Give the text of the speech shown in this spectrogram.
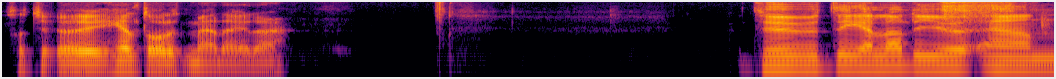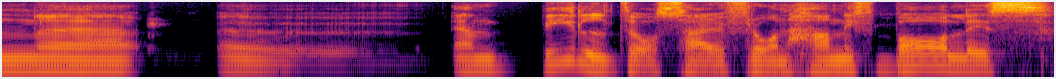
Så att jag är helt och hållet med dig där. Du delade ju en, eh, eh, en bild till oss här från Hanif Balis,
